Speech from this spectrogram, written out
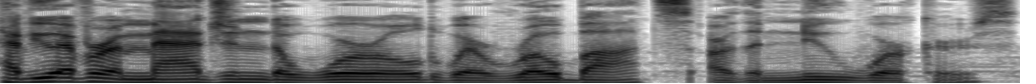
Have you ever imagined a world where robots are the new workers?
